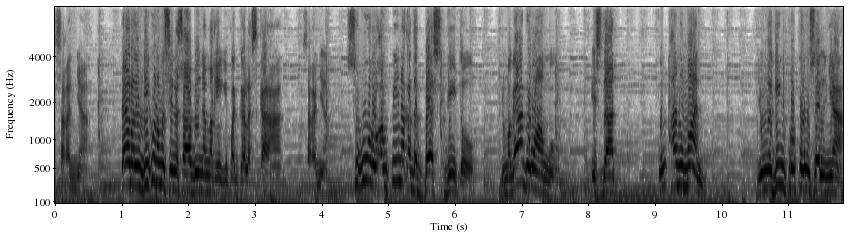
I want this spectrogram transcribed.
sa kanya. Pero hindi ko naman sinasabi na makikipagkalas ka ha, sa kanya. Siguro, ang pinaka the best dito na magagawa mo is that kung ano man yung naging proposal niya,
